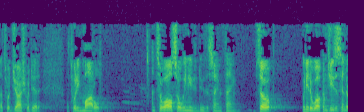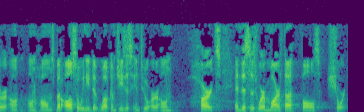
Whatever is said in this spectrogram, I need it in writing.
That's what Joshua did. That's what he modeled. And so also we need to do the same thing. So we need to welcome Jesus into our own, own homes, but also we need to welcome Jesus into our own hearts. And this is where Martha falls short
